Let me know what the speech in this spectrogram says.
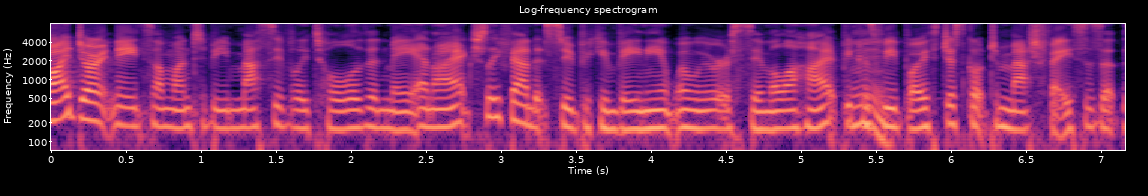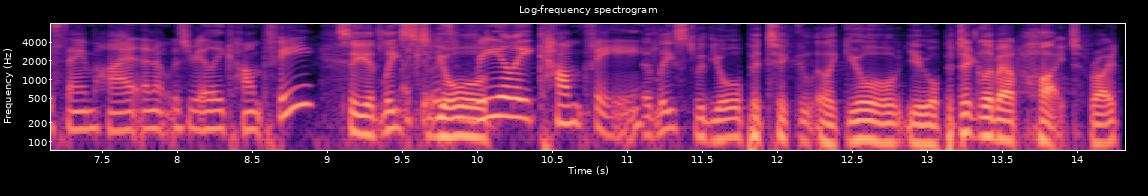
I don't need someone to be massively taller than me. And I actually found it super convenient when we were a similar height because Hmm. we both just got to mash faces at the same height and it was really comfy. See, at least was you're really comfy. at least with your particular like you're you're particular about height, right?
